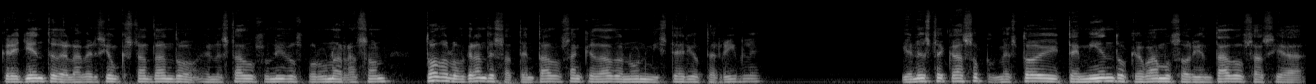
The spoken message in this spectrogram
creyente de la versión que están dando en Estados Unidos por una razón. Todos los grandes atentados han quedado en un misterio terrible. Y en este caso, pues me estoy temiendo que vamos orientados hacia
